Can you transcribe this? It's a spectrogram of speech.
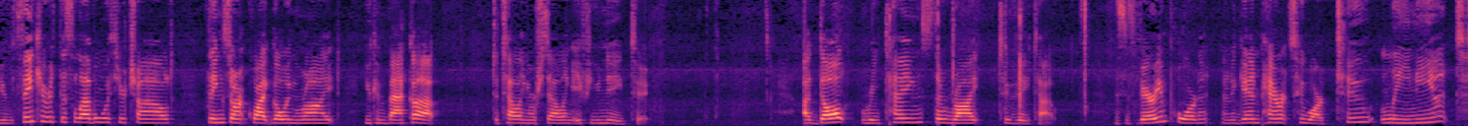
You think you're at this level with your child, things aren't quite going right, you can back up to telling or selling if you need to. Adult retains the right to veto. This is very important. And again, parents who are too lenient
